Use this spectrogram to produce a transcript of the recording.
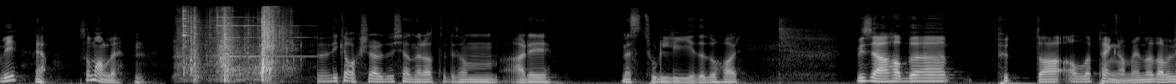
Vi. Ja. Som vanlig. Mm. Hvilke aksjer er det du kjenner at liksom er de mest solide du har? Hvis jeg hadde putta alle penga mine da vi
